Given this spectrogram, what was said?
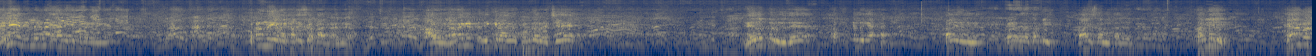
வெளியே நில்லுன்னா ஏன் நிக்க மாட்டேங்கிறீங்க? குழந்தைகளை கடைசியா பாக்குறேன் அவங்க நினைக்கிட்டு நிக்கிறாங்க பொங்கல் வச்சு. நெருப்பு இருக்குது. தம்பி நில்லுங்க. தம்பி பாய் சாமி தள்ளு. தம்பி கேமரா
